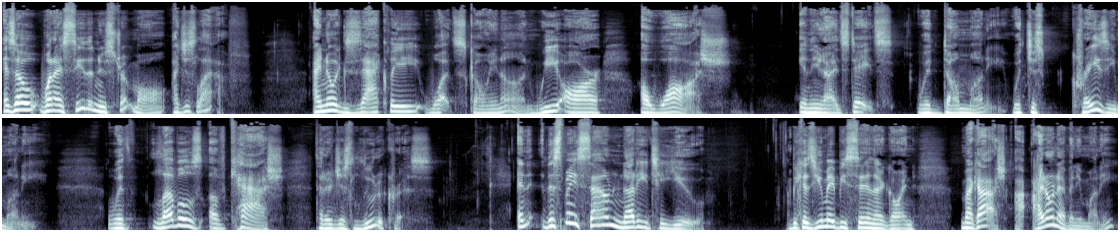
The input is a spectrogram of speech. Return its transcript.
And so when I see the new strip mall, I just laugh. I know exactly what's going on. We are awash in the United States with dumb money, with just crazy money with levels of cash that are just ludicrous. And this may sound nutty to you because you may be sitting there going, my gosh, I don't have any money,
